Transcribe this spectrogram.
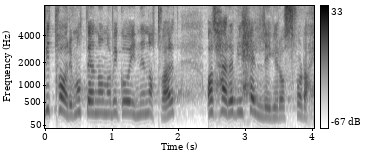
vi tar imot det nå når vi går inn i nattverd. At Herre, vi helliger oss for deg.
